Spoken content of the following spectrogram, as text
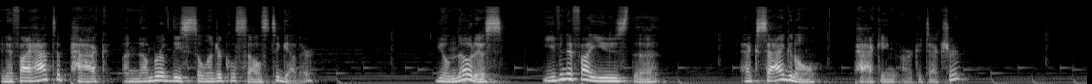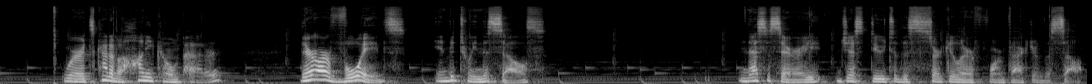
and if I had to pack a number of these cylindrical cells together, you'll notice even if I use the hexagonal packing architecture, where it's kind of a honeycomb pattern, there are voids in between the cells necessary just due to the circular form factor of the cell.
